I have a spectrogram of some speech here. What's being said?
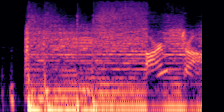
Armstrong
